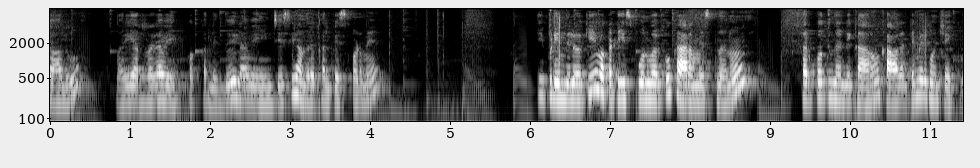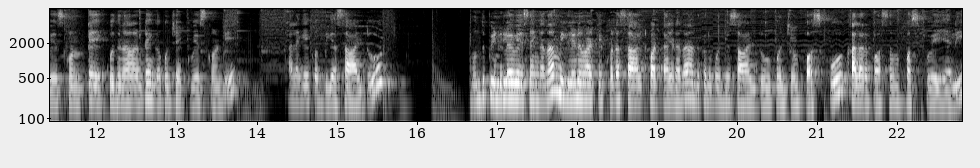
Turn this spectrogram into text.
చాలు. మరి ఎర్రగా వేగిపోక్కర్లేదు. ఇలా వేయించేసి అందులో కలిపేసుకోవడమే. ఇప్పుడు ఇందులోకి ఒక టీ స్పూన్ వరకు కారం వేస్తున్నాను. సరిపోతుందండి కారం. కావాలంటే మీరు కొంచెం ఎక్కువ వేసుకుంటే ఎక్కువ తినాలంటే ఇంకా కొంచెం ఎక్కువ వేసుకోండి. అలాగే కొద్దిగా సాల్టు. ముందు పిండిలో వేసాం కదా మిగిలిన వాటికి కూడా సాల్ట్ పట్టాలి కదా అందుకని కొంచెం సాల్ట్ కొంచెం పసుపు కలర్ కోసం పసుపు వేయాలి.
